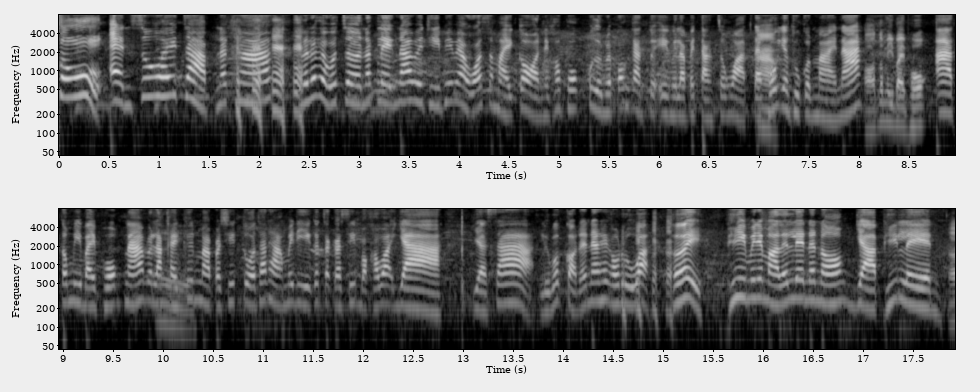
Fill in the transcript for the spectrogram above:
สู้ แอนสู้ให้จับนะคะ แล้วถ้าเกิดว่าเจอนักเลงหน้าเวทีพี่แมวบอกว่าสมัยก่อนเนี่ยเขาพกปืนไว้ป้องกันตัวเองเวลาไปต่างจังหวัด แต่อ่า พกอย่างถูกกฎหมายนะอ๋อต้องมีใบพก อ่าต้องมีใบพกนะ เวลาใครเออ ขึ้นมาประชิดตัวถ้าทางไม่ดีก็จะกระซิบบอกเขาว่าอย่าอย่าซ่า หรือว่ากอดแน่นๆให้เขารู้ว่า เฮ้ย พี่ไม่ได้มาเล่นๆนะน้อง อย่าพิเรนเอ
